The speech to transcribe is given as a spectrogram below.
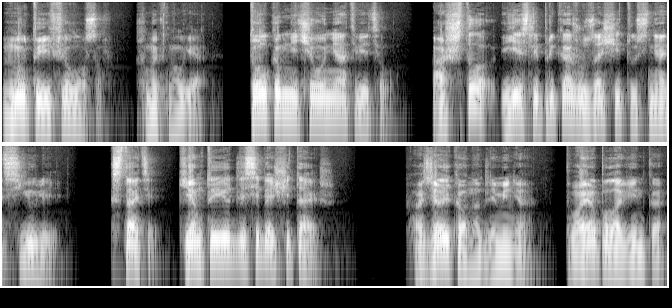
Ну ты и философ, хмыкнул я. Толком ничего не ответил. А что, если прикажу защиту снять с Юлией? Кстати, кем ты ее для себя считаешь? Хозяйка она для меня, твоя половинка.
